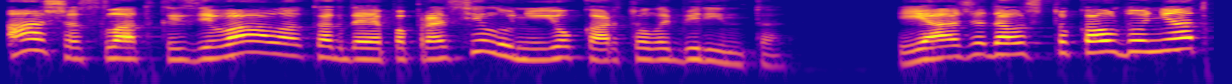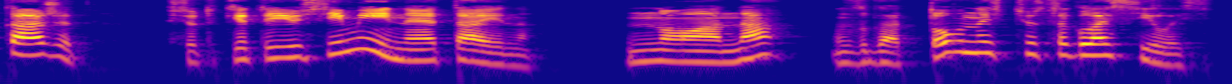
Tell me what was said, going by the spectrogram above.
Аша сладко зевала, когда я попросил у нее карту лабиринта. Я ожидал, что колдунья откажет. Все-таки это ее семейная тайна. Но она с готовностью согласилась.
